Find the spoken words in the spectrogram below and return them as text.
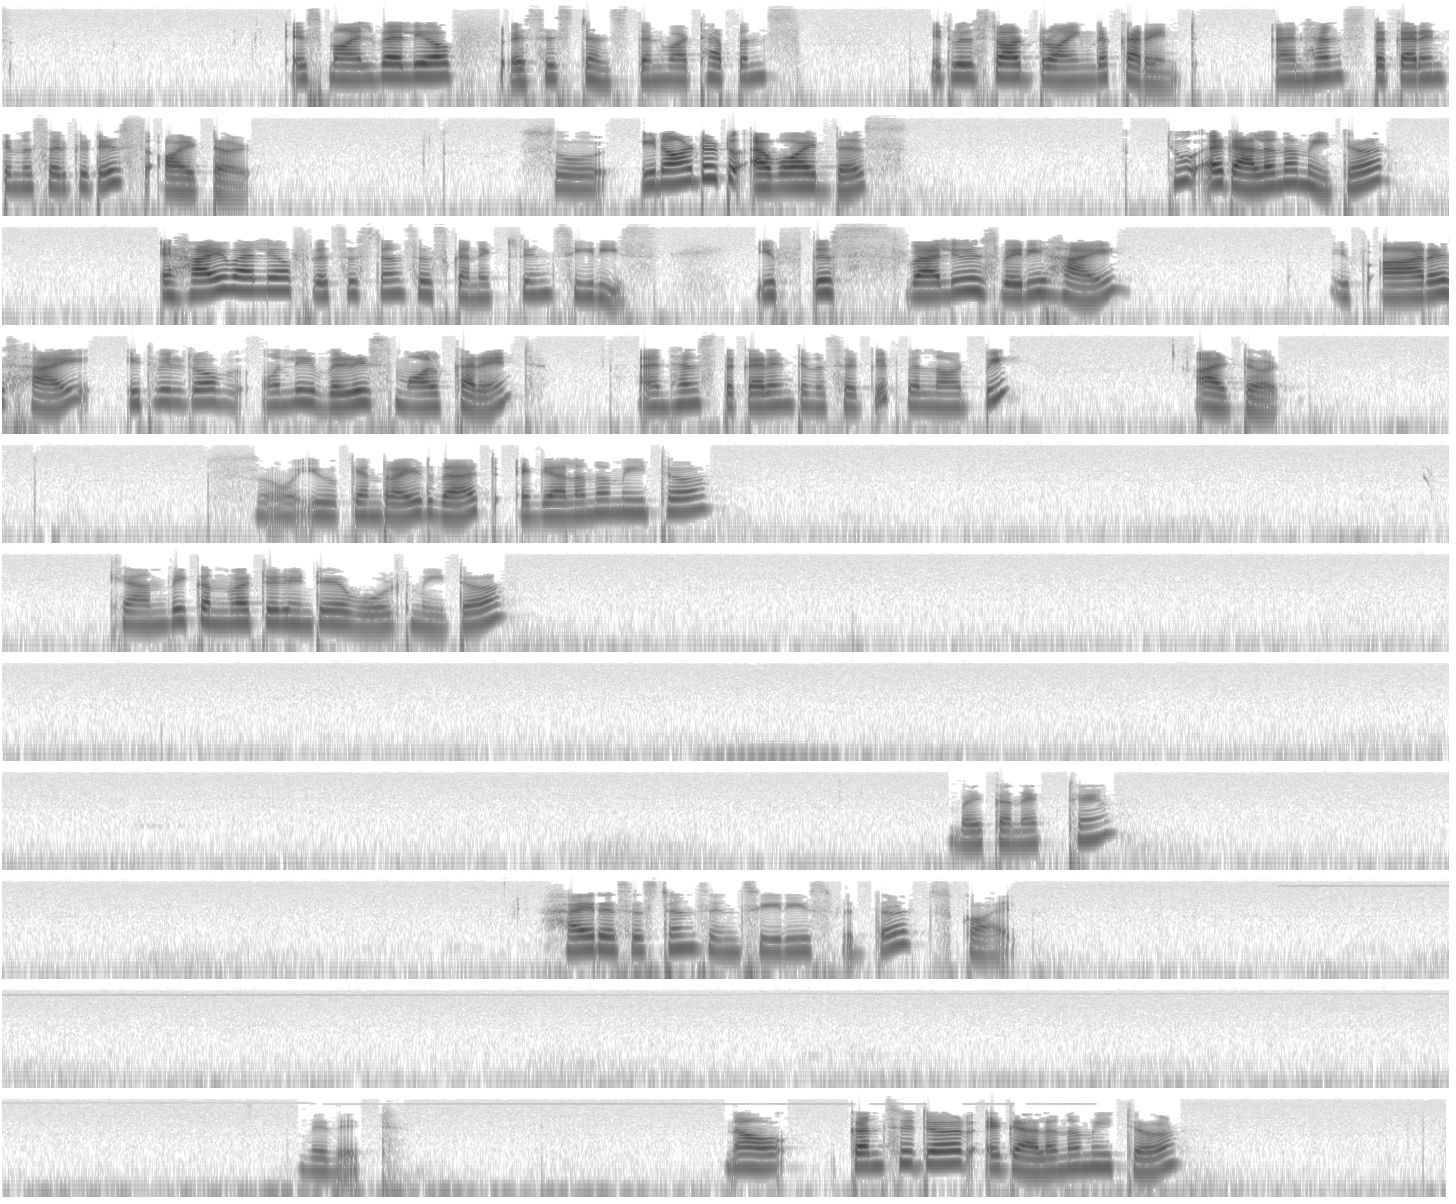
a small value of resistance then what happens? It will start drawing the current and hence the current in the circuit is altered. So in order to avoid this to a galvanometer a high value of resistance is connected in series. If this value is very high, if R is high, it will draw only very small current and hence the current in the circuit will not be altered. So you can write that a galvanometer can be converted into a voltmeter by connecting high resistance in series with the coil. with it. Now consider a galvanometer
